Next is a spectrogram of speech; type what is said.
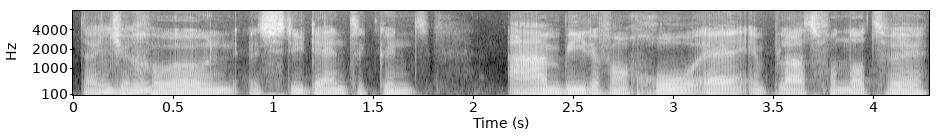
Dat je mhm. gewoon studenten kunt aanbieden van goh, hè, in plaats van dat we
